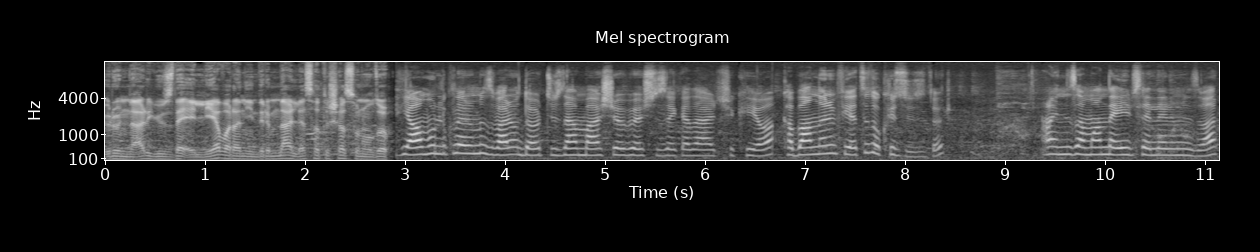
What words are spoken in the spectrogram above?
Ürünler %50'ye varan indirimlerle satışa sunuldu. Yağmurluklarımız var. O 400'den başlıyor 500'e kadar çıkıyor. Kabanların fiyatı 900'dür. Aynı zamanda elbiselerimiz var.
